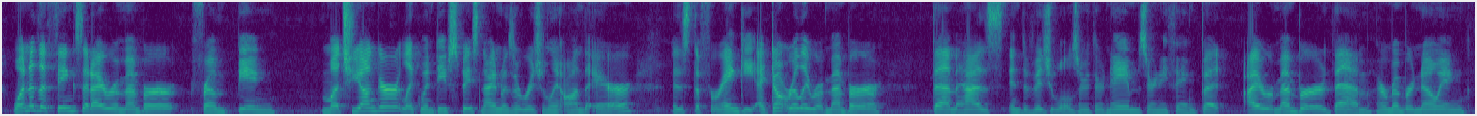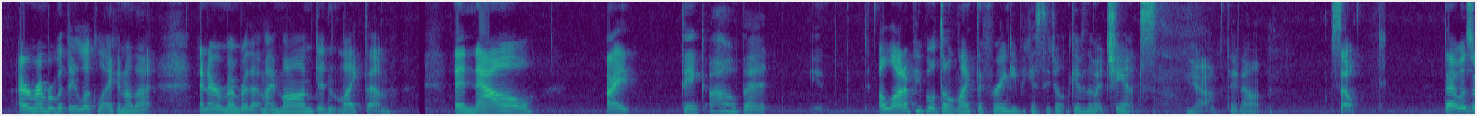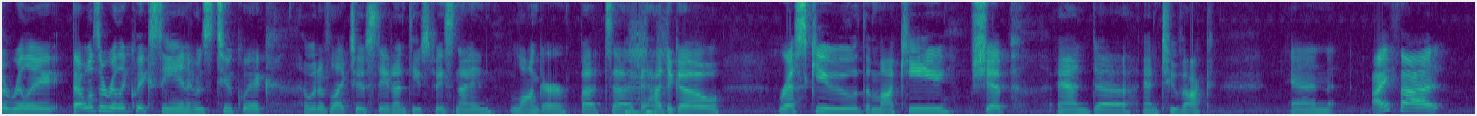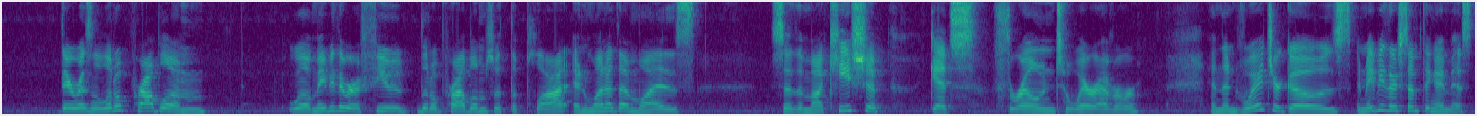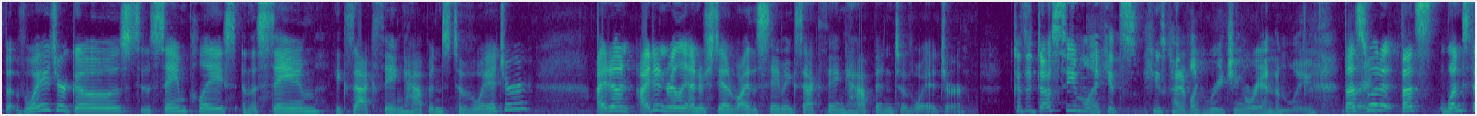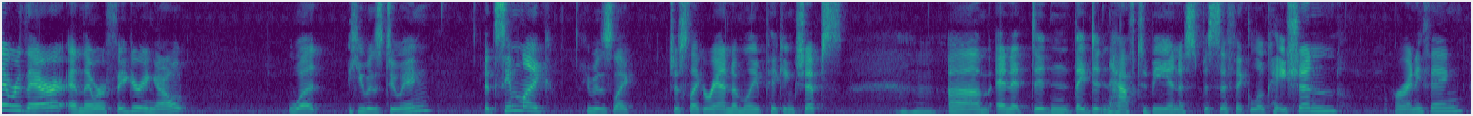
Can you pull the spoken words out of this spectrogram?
One of the things that I remember from being much younger, like when Deep Space Nine was originally on the air, is the Ferengi. I don't really remember them as individuals or their names or anything, but I remember them. I remember knowing, I remember what they look like and all that. And I remember that my mom didn't like them. And now I think, oh, but a lot of people don't like the Ferengi because they don't give them a chance. Yeah. They don't. So that was a really that was a really quick scene. It was too quick. I would have liked to have stayed on Deep Space Nine longer, but uh, they had to go rescue the Maquis ship and uh, and Tuvok, and I thought there was a little problem. Well, maybe there were a few little problems with the plot, and one of them was so the Maquis ship gets thrown to wherever and then Voyager goes, and maybe there's something I missed, but Voyager goes to the same place and the same exact thing happens to Voyager. I don't I didn't really understand why the same exact thing happened to Voyager. Cuz it does seem like it's he's kind of like reaching randomly. That's right? what it that's once they were there and they were figuring out what he was doing, it seemed like he was like just like randomly picking ships Mm-hmm. Um, and it didn't. They didn't have to be in a specific location or anything.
